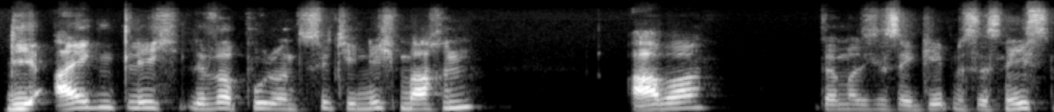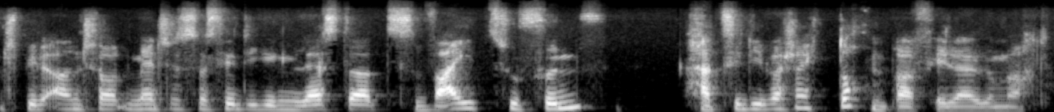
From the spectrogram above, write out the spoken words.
die eigentlich Liverpool und City nicht machen. Aber wenn man sich das Ergebnis des nächsten Spiels anschaut, Manchester City gegen Leicester 2 zu 5, hat City wahrscheinlich doch ein paar Fehler gemacht.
